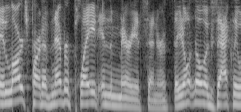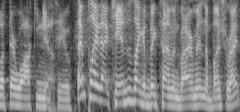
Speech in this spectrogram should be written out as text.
in large part, have never played in the Marriott Center. They don't know exactly what they're walking yeah. into. They played at Kansas, like a big time environment and a bunch, right?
